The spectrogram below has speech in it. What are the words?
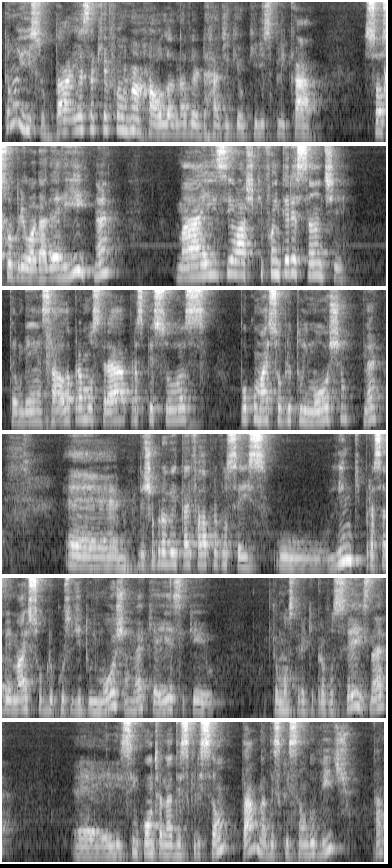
Então é isso, tá? Essa aqui foi uma aula, na verdade, que eu queria explicar só sobre o HDRI, né? Mas eu acho que foi interessante também essa aula para mostrar para as pessoas um pouco mais sobre o Twinmotion, né? É, deixa eu aproveitar e falar para vocês o link para saber mais sobre o curso de Twinmotion, né? Que é esse que eu, que eu mostrei aqui para vocês, né? É, ele se encontra na descrição, tá? Na descrição do vídeo, tá?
